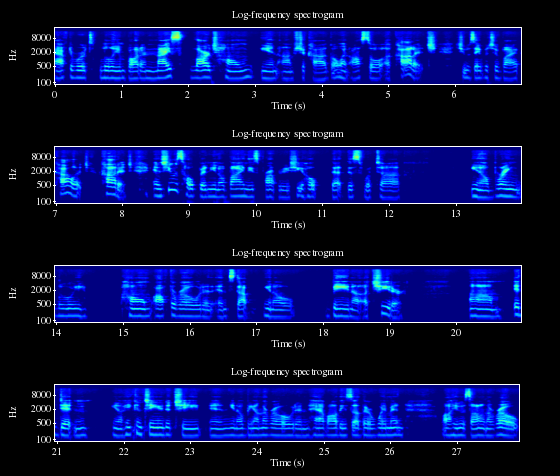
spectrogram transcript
Afterwards, Lillian bought a nice large home in um, Chicago and also a cottage. She was able to buy a college cottage, and she was hoping, you know, buying these properties. She hoped that this would, uh, you know, bring Louis home off the road and, and stop, you know, being a, a cheater. Um, it didn't. You know, he continued to cheat and you know be on the road and have all these other women while he was on the road.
